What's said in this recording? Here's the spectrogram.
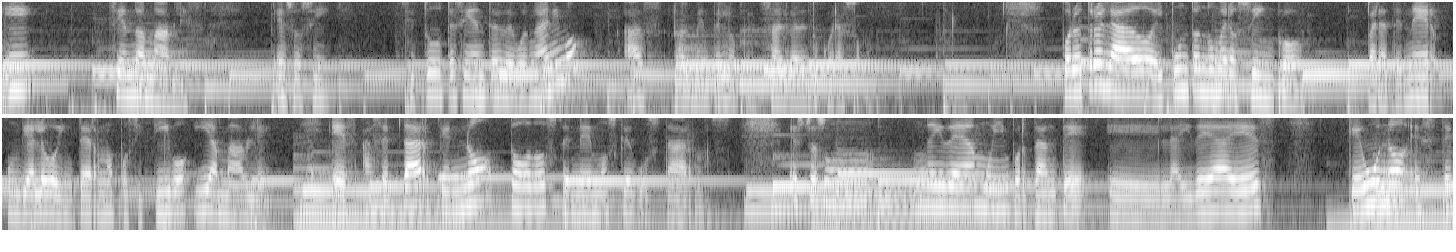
y siendo amables. Eso sí, si tú te sientes de buen ánimo, haz realmente lo que salga de tu corazón. Por otro lado, el punto número 5 para tener un diálogo interno positivo y amable es aceptar que no todos tenemos que gustarnos. Esto es una idea muy importante. Eh, la idea es que uno esté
